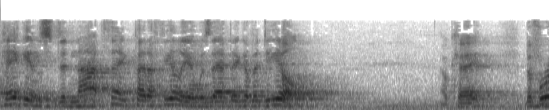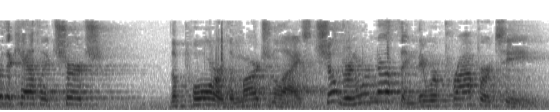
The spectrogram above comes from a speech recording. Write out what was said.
Pagans did not think pedophilia was that big of a deal. Okay? Before the Catholic Church, the poor, the marginalized, children were nothing. They were property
